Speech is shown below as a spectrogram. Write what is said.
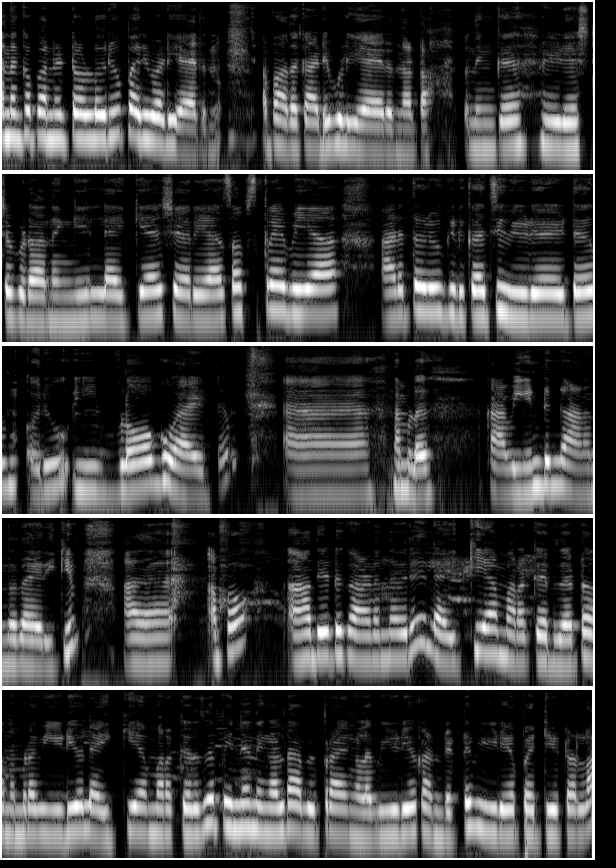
എന്നൊക്കെ പറഞ്ഞിട്ടുള്ളൊരു പരിപാടിയായിരുന്നു. അപ്പോൾ അതൊക്കെ അടിപൊളിയായിരുന്നു കേട്ടോ. അപ്പോൾ നിങ്ങൾക്ക് വീഡിയോ ഇഷ്ടപ്പെടുകയാണെങ്കിൽ ലൈക്ക് ചെയ്യുക ഷെയർ ചെയ്യുക സബ്സ്ക്രൈബ് ചെയ്യുക. അടുത്തൊരു കിടക്കാച്ചി വീഡിയോ ആയിട്ട് ഒരു വ്ളോഗുമായിട്ട് നമ്മൾ വീണ്ടും കാണുന്നതായിരിക്കും. അപ്പോൾ ആദ്യമായിട്ട് കാണുന്നവർ ലൈക്ക് ചെയ്യാൻ മറക്കരുത് കേട്ടോ. നമ്മുടെ വീഡിയോ ലൈക്ക് ചെയ്യാൻ മറക്കരുത്. പിന്നെ നിങ്ങളുടെ അഭിപ്രായങ്ങൾ വീഡിയോ കണ്ടിട്ട് വീഡിയോ പറ്റിയിട്ടുള്ള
